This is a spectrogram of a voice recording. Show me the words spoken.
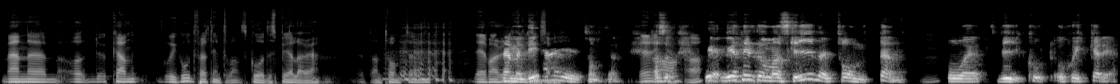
Men eh, och du kan gå i god för att det inte var en skådespelare. Utan tomten, det var Nej, men det liksom- är ju tomten. det är alltså, ja. Vet vet ni inte om man skriver tomten Mm. på ett vykort och skickar det,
